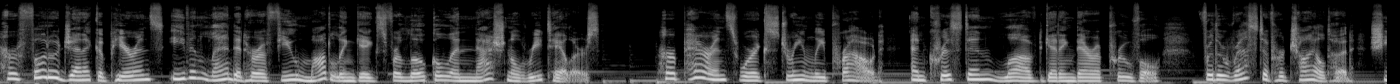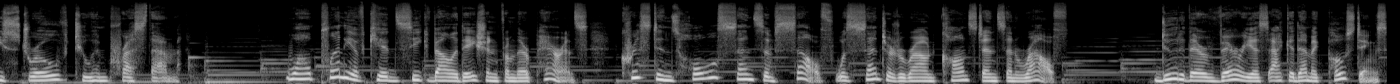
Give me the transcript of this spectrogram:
Her photogenic appearance even landed her a few modeling gigs for local and national retailers. Her parents were extremely proud, and Kristin loved getting their approval. For the rest of her childhood, she strove to impress them. While plenty of kids seek validation from their parents, Kristin's whole sense of self was centered around Constance and Ralph. Due to their various academic postings,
